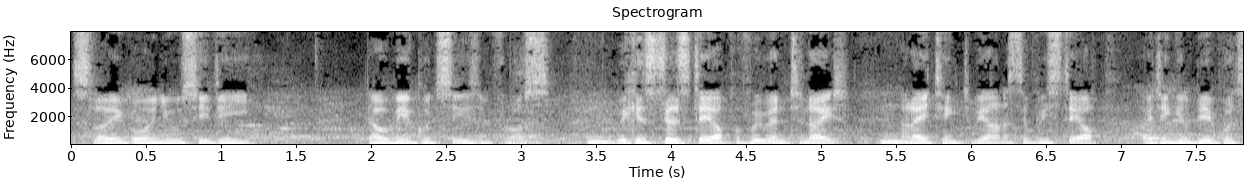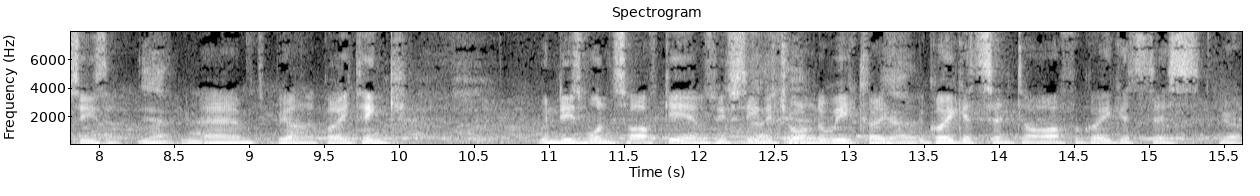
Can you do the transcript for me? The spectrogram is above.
Sligo, and UCD, that would be a good season for us. Mm. We can still stay up if we win tonight, and I think, to be honest, if we stay up, I think it'll be a good season. Yeah. Um, to be honest, but I think when these once-off games, we've seen Yeah, it during yeah. the week. Like Yeah. a guy gets sent off, a guy gets this. Yeah.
